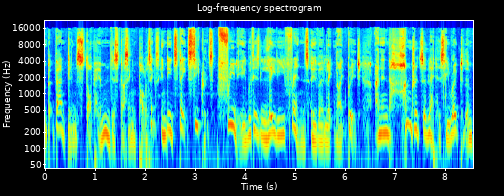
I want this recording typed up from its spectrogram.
But that didn't stop him discussing politics, indeed state secrets, freely with his lady friends over late night bridge. And in the hundreds of letters he wrote to them,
